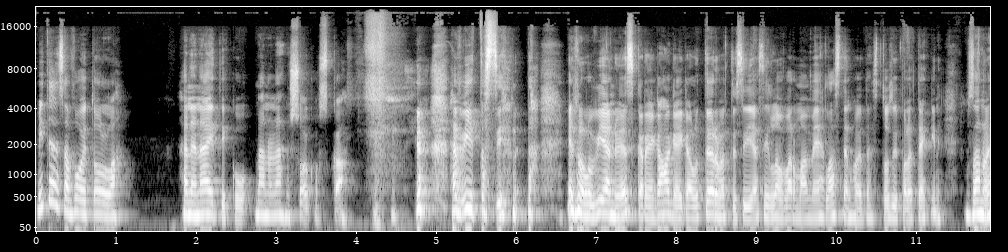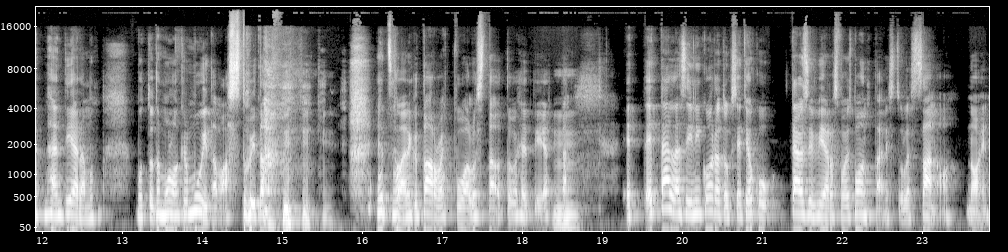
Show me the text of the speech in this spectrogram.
miten sä voit olla hänen äiti, kun mä en ole nähnyt sua koskaan. ja hän viittasi siihen, että en ollut vienyt eskaria enkä hake, eikä ollut törmätty siihen. Ja silloin varmaan meidän lastenhoitajista tosi paljon teki. Niin mä sanoin, että mä en tiedä, mutta, mutta tota, mulla on kyllä muita vastuita. että sellainen niin tarve puolustautuu heti. Että, mm. et, et tällaisia niin odotuksia, että joku täysin vieras voisi spontaanisti tulle sanoa noin.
